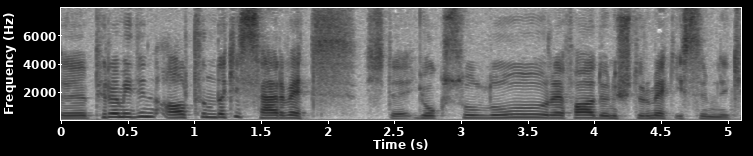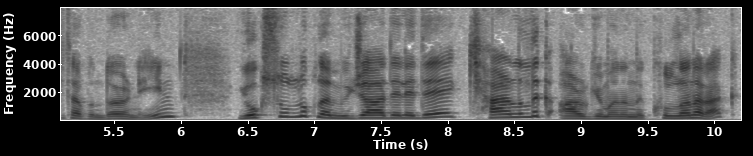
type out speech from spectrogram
e, Piramidin Altındaki Servet işte Yoksulluğu Refaha Dönüştürmek isimli kitabında örneğin yoksullukla mücadelede karlılık argümanını kullanarak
